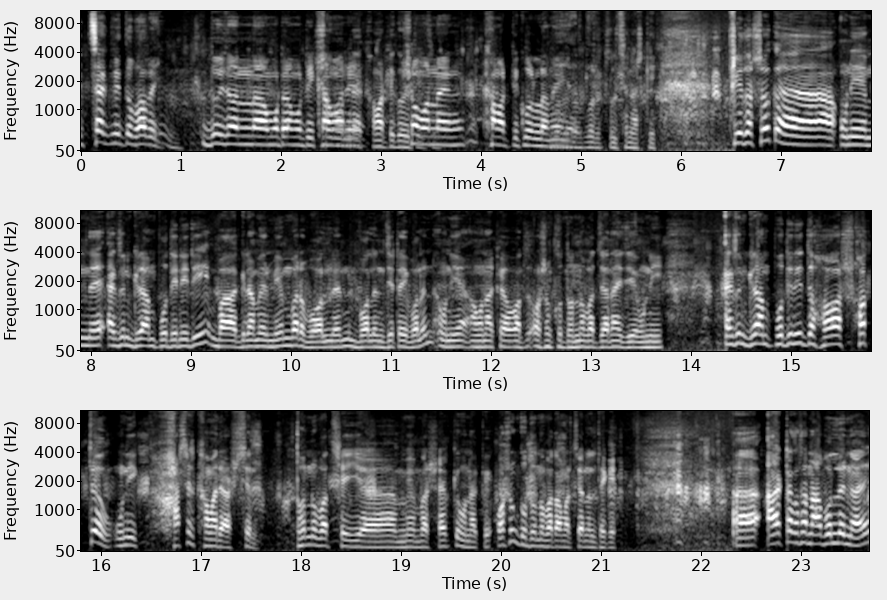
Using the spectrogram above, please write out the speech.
ইচ্ছাকৃত ভাবে দুইজন মোটামুটি খামারে সমন্বয়ে খামারটি করলাম এই আর কি। গড়ে তুলছেন আর কি। প্রিয় দর্শক উনি একজন গ্রাম প্রতিনিধি বা গ্রামের মেম্বার বলেন বলেন যেটাই বলেন উনি ওনাকে অসংখ্য ধন্যবাদ জানাই যে উনি একজন গ্রাম প্রতিনিধি হওয়া সত্ত্বেও উনি হাঁসের খামারে আসছেন। ধন্যবাদ সেই মেম্বার সাহেবকে। ওনাকে অসংখ্য ধন্যবাদ আমার চ্যানেল থেকে। আহ, আরেকটা কথা না বললে নয়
